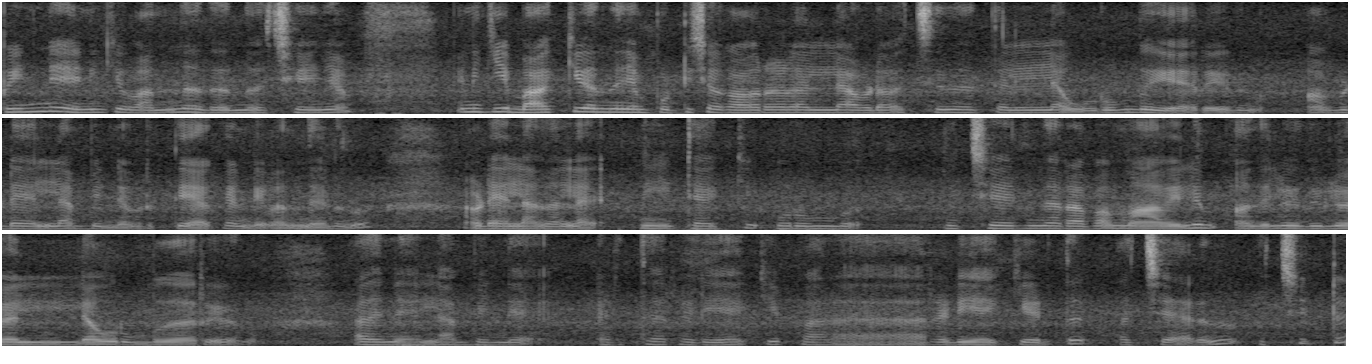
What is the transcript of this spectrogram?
പിന്നെ എനിക്ക് വന്നതെന്ന് വെച്ച് കഴിഞ്ഞാൽ എനിക്ക് ബാക്കി വന്ന് ഞാൻ പൊട്ടിച്ച കവറുകളെല്ലാം അവിടെ വെച്ചതെല്ലാം ഉറുമ്പ് കയറിയിരുന്നു. അവിടെയെല്ലാം പിന്നെ വൃത്തിയാക്കേണ്ടി വന്നിരുന്നു. അവിടെയെല്ലാം നല്ല നീറ്റാക്കി ഉറുമ്പ് ഉച്ചയിരുന്ന റവ മാവിലും അതിലും ഇതിലും എല്ലാം ഉറുമ്പ് കയറിയിരുന്നു. അതിനെല്ലാം പിന്നെ എടുത്ത് റെഡിയാക്കി റെഡിയാക്കി എടുത്ത് വച്ചായിരുന്നു. വെച്ചിട്ട്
